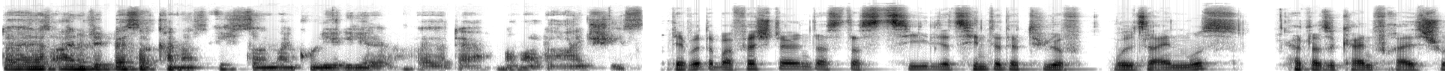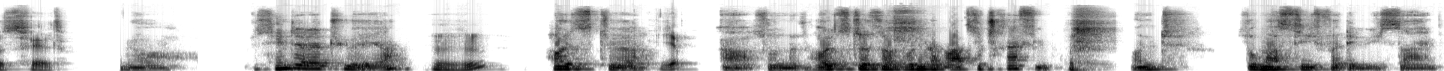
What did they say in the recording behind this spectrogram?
da er das eindeutig besser kann als ich, soll mein Kollege hier, äh, der nochmal da reinschießen. Der wird aber feststellen, dass das Ziel jetzt hinter der Tür wohl sein muss. Hat also kein freies Schussfeld. Ja. Ist hinter der Tür, ja? Mhm. Holztür. Ja. Ah, so eine Holztür ist doch wunderbar zu treffen. Und so massiv wird die nicht sein.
